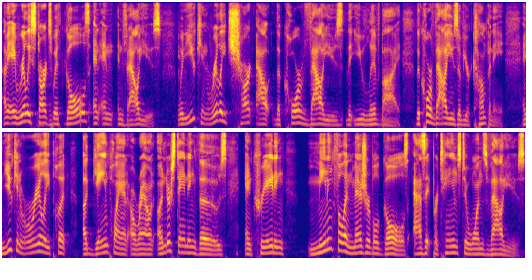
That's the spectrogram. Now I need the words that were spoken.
I mean, it really starts with goals and, and, and values when you can really chart out the core values that you live by, the core values of your company, and you can really put a game plan around understanding those and creating meaningful and measurable goals as it pertains to one's values.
